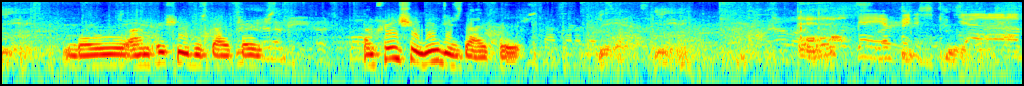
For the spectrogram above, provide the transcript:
you. No, I'm pretty sure you just died first. I'm pretty sure you just died first. Yeah, not finish the job!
